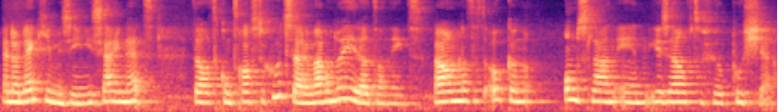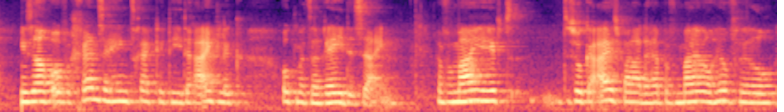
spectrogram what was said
En dan denk je misschien, je zei net dat contrasten goed zijn. Waarom doe je dat dan niet? Nou, omdat het ook kan omslaan in jezelf te veel pushen. Jezelf over grenzen heen trekken die er eigenlijk ook met een reden zijn. En voor mij heeft zulke ijsbaden hebben voor mij wel heel veel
